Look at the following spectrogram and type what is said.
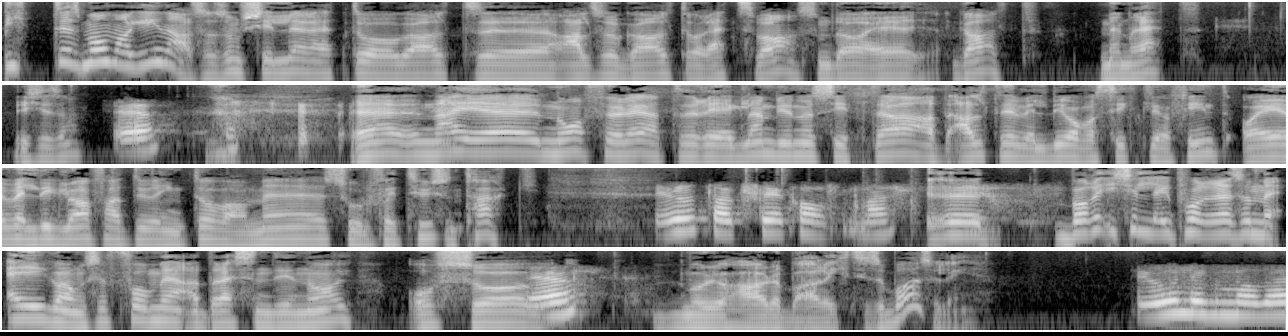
bitte små marginer altså, som skiller rett og galt, eh, altså galt og rett svar, som da er galt, men rett. Ikke sant? Ja. Eh, nei, eh, nå føler jeg at reglene begynner å sitte, at alt er veldig oversiktlig og fint, og jeg er veldig glad for at du ringte og var med, Solfrid. Tusen takk. Jo, takk for at jeg kom med. Eh, bare ikke legg på sånn med en gang, så får vi adressen din òg, og så Ja. må du ha det bare riktig så bra så lenge. Jo, i like måte.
